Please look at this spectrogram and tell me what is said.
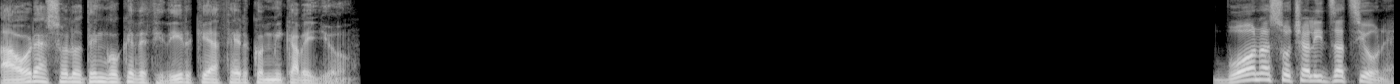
Ahora solo tengo que decidir qué hacer con mi cabello. Buona socializzazione.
